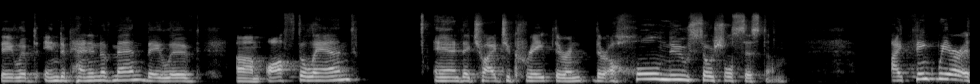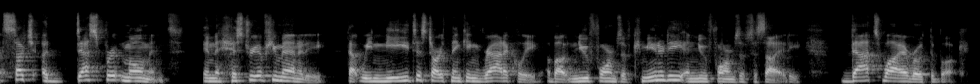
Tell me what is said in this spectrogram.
They lived independent of men. They lived um, off the land, and they tried to create their, their a whole new social system. I think we are at such a desperate moment in the history of humanity that we need to start thinking radically about new forms of community and new forms of society. That's why I wrote the book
